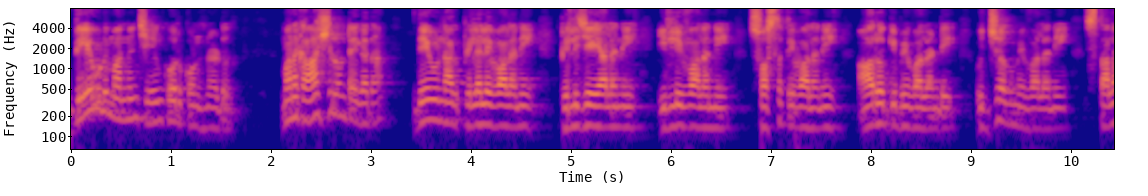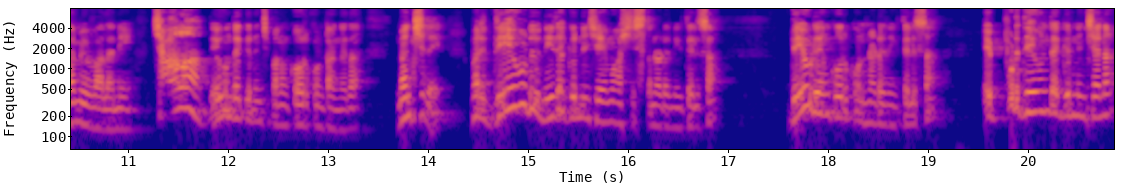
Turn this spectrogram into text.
దేవుడు మన నుంచి ఏం కోరుకుంటున్నాడు? మనకు ఆశలు ఉంటాయి కదా. దేవుడు నాకు పిల్లలు ఇవ్వాలని పెళ్ళి చేయాలని ఇల్లు ఇవ్వాలని స్వస్థత ఇవ్వాలని ఆరోగ్యం ఇవ్వాలండి ఉద్యోగం ఇవ్వాలని స్థలం ఇవ్వాలని చాలా దేవుని దగ్గర నుంచి మనం కోరుకుంటాం కదా. మంచిదే. మరి దేవుడు నీ దగ్గర నుంచి ఏం ఆశిస్తున్నాడో నీకు తెలుసా? దేవుడు ఏం కోరుకుంటున్నాడో నీకు తెలుసా? ఎప్పుడు దేవుని దగ్గర నుంచైనా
